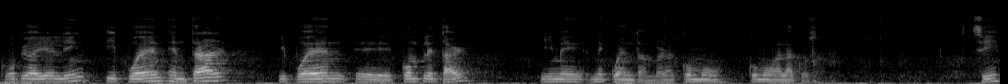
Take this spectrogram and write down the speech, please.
Copio ahí el link y pueden entrar y pueden eh, completar y me, me, cuentan, ¿verdad? Cómo, cómo va la cosa. ¿Sí?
